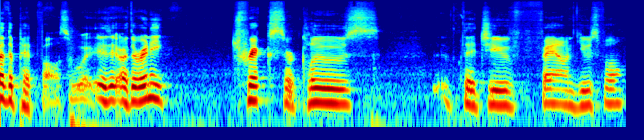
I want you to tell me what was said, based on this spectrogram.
are the pitfalls? Is, are there any tricks or clues that you've found useful?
